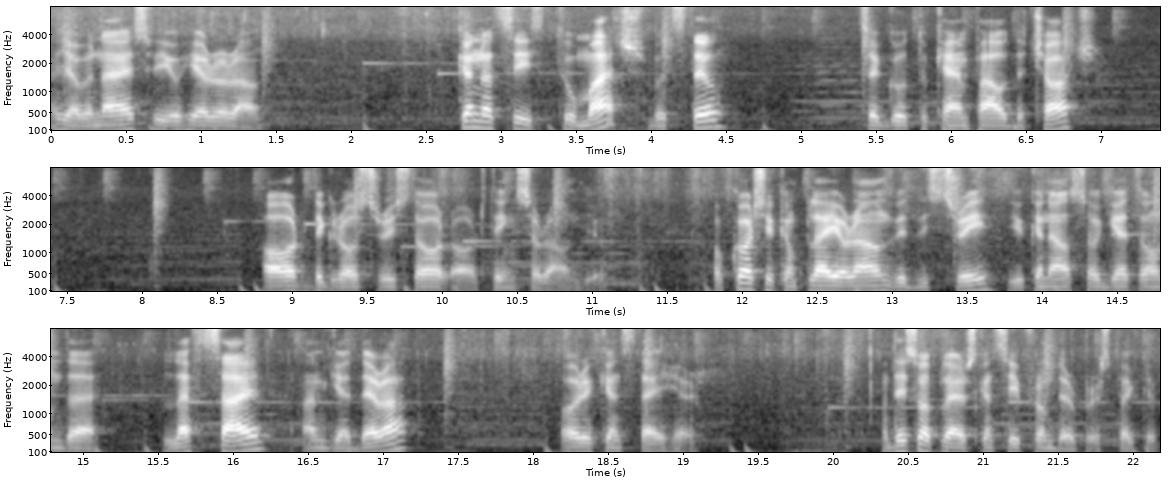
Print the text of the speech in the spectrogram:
And you have a nice view here around. Cannot see too much, but still, it's a good to camp out the church or the grocery store or things around you. Of course, you can play around with this tree. You can also get on the left side and get there up, or you can stay here. And this is what players can see from their perspective.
